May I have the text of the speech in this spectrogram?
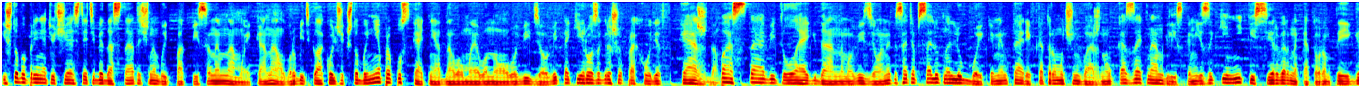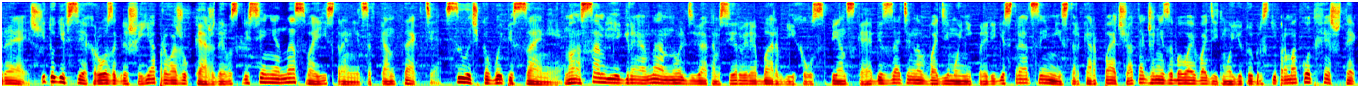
И чтобы принять участие, тебе достаточно быть подписанным на мой канал, врубить колокольчик, чтобы не пропускать ни одного моего нового видео, ведь такие розыгрыши проходят в каждом. Поставить лайк данному видео, написать абсолютно любой комментарий, в котором очень важно указать на английском языке ник и сервер, на котором ты играешь. Итоги всех розыгрышей я провожу каждое воскресенье на своей странице ВКонтакте. Ссылочка в описании. Ну а сам я играю на 09 сервере Барвиха Успенская. Обязательно вводи мой ник при регистрации Мистер Карпачо, а также не забывай вводить мой ютуберский промокод хэштег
